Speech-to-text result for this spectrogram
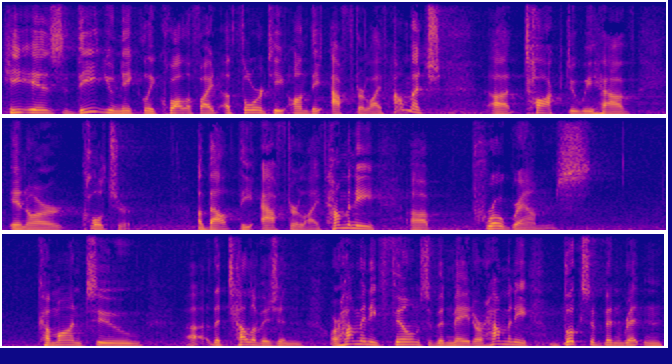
He is the uniquely qualified authority on the afterlife. How much uh, talk do we have in our culture about the afterlife? How many uh, programs come on to uh, the television, or how many films have been made, or how many books have been written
